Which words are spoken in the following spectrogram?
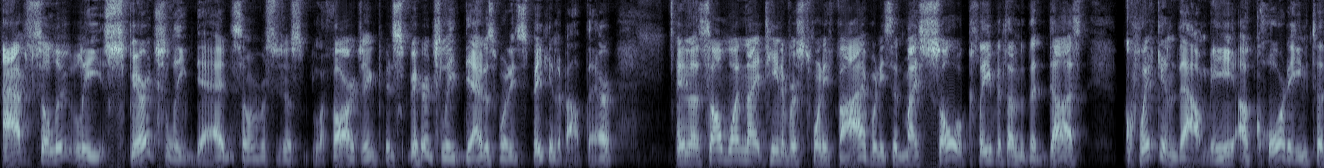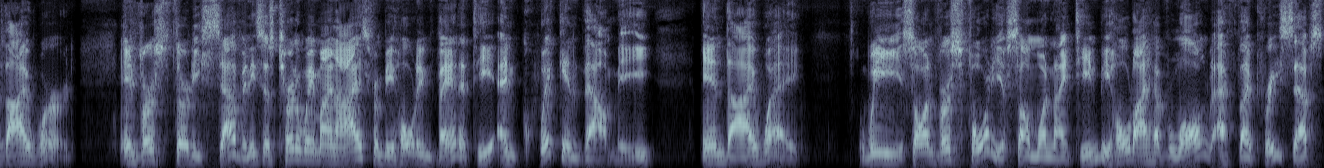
absolutely spiritually dead. Some of us are just lethargic, but spiritually dead is what he's speaking about there. In uh, Psalm 119 and verse 25, when he said, My soul cleaveth unto the dust, quicken thou me according to thy word. In verse 37, he says, Turn away mine eyes from beholding vanity and quicken thou me in thy way. We saw in verse 40 of Psalm 119, Behold, I have longed after thy precepts,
